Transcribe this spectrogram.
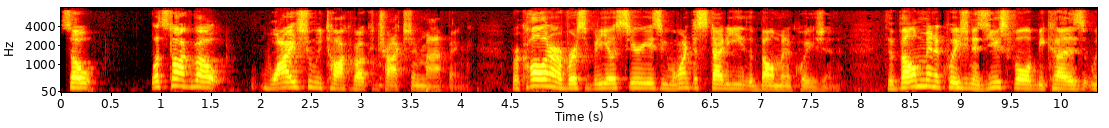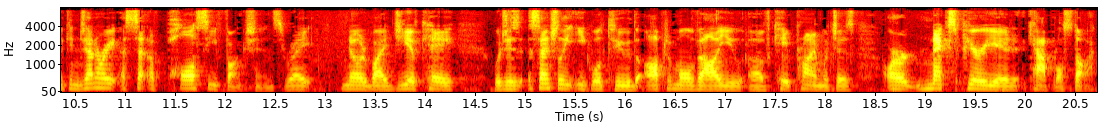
So let's talk about why should we talk about contraction mapping. Recall in our verse video series, we want to study the Bellman equation. The Bellman equation is useful because we can generate a set of policy functions, right, noted by g of k, which is essentially equal to the optimal value of K prime, which is our next period capital stock,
